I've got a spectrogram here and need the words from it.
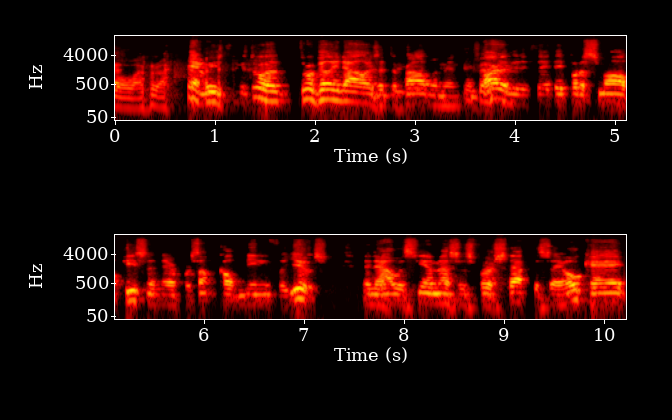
Right? Right. Yeah, we, we threw, a, threw a billion dollars at the problem, and, and part of it is they, they put a small piece in there for something called meaningful use. And that was CMS's first step to say, okay,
